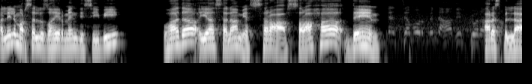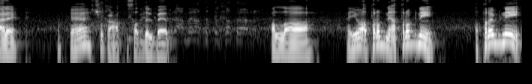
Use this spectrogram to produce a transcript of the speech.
خلي لي مارسيلو ظهير مندي CB. وهذا يا سلام يا السرعة. الصراحة damn. حارس بالله عليك. okay شكرا على التصدي البيض. الله. أيوه أطربني أطربني أطربني.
